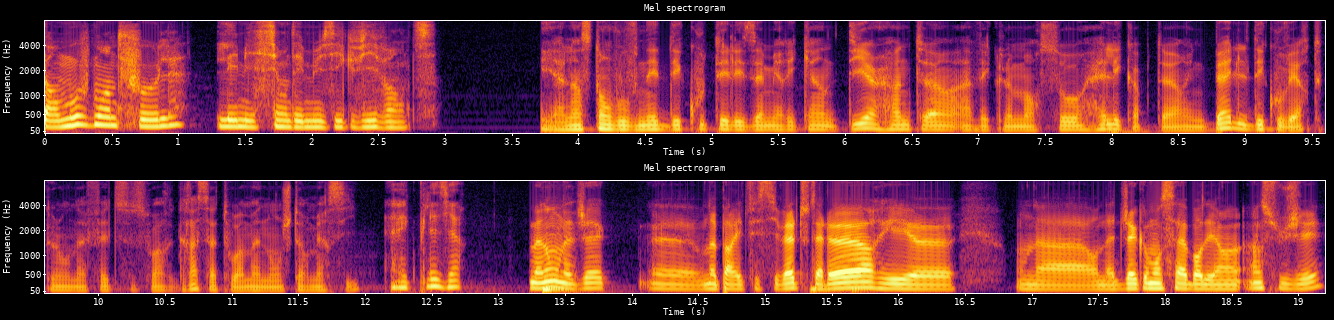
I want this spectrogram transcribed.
dans Mouvement de Foule, l'émission des musiques vivantes. Et à l'instant, vous venez d'écouter les Américains Deer Hunter avec le morceau Helicopter, une belle découverte que l'on a faite ce soir grâce à toi Manon, je te remercie. Avec plaisir. Maintenant, on a déjà euh, on a parlé de festival tout à l'heure et euh, on, a, on a déjà commencé à aborder un, un sujet,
